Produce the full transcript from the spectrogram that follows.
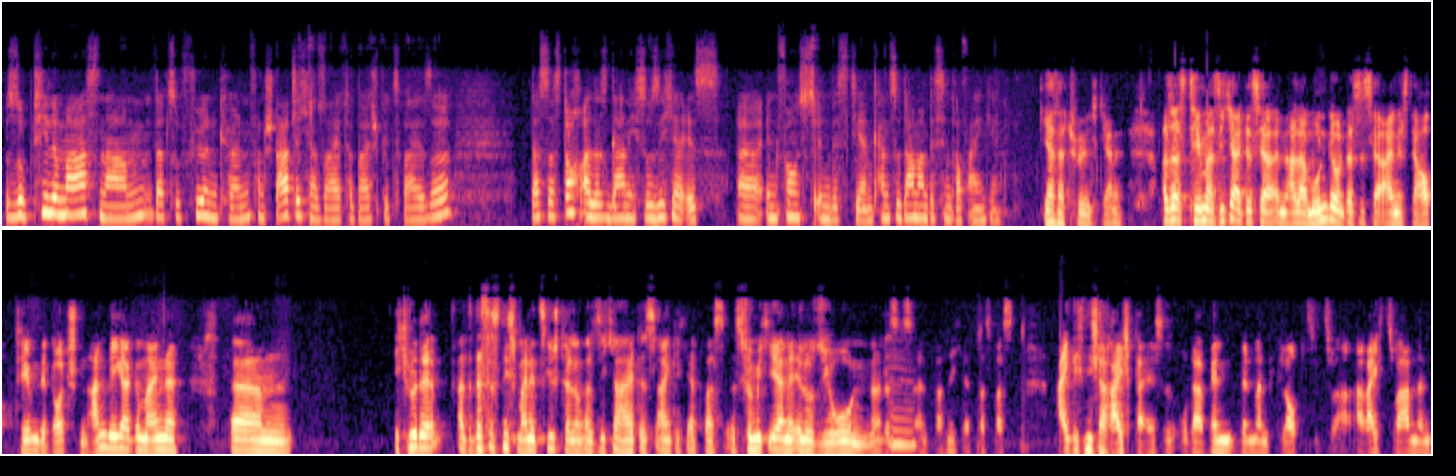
subtile Maßnahmen dazu führen können, von staatlicher Seite beispielsweise, dass das doch alles gar nicht so sicher ist, äh, in Fonds zu investieren. Kannst du da mal ein bisschen drauf eingehen? Ja, natürlich, gerne. Also das Thema Sicherheit ist ja in aller Munde und das ist ja eines der Hauptthemen der deutschen Anlegergemeinde. Ähm, ich würde, also das ist nicht meine Zielstellung. Also Sicherheit ist eigentlich etwas, ist für mich eher eine Illusion. Ne? Das mhm. ist einfach nicht etwas, was eigentlich nicht erreichbar ist. Oder wenn, wenn man glaubt, sie zu erreicht zu haben, dann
